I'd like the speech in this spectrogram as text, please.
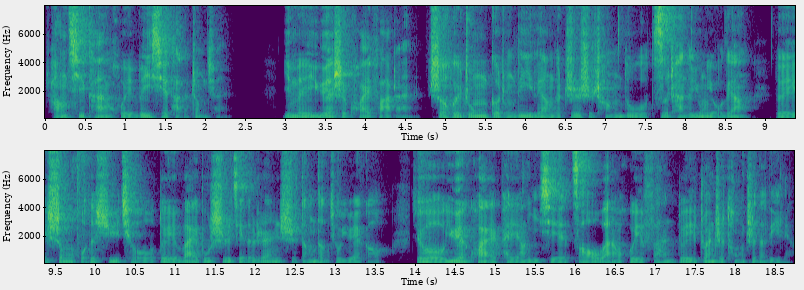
长期看会威胁它的政权。因为越是快发展，社会中各种力量的知识程度、资产的拥有量、对生活的需求、对外部世界的认识等等就越高，就越快培养一些早晚会反对专制统治的力量。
